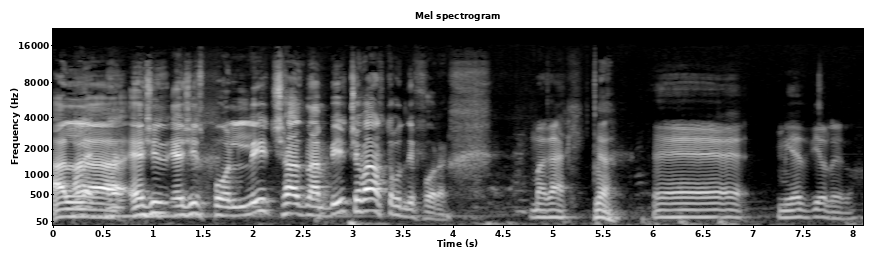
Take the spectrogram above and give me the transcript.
αλλά έχεις, έχεις πολύ τσάς να μπεις και βάρ' το τη φορά. Μαγάρι. Ναι. Ε, Μηδέν δύο λέω.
